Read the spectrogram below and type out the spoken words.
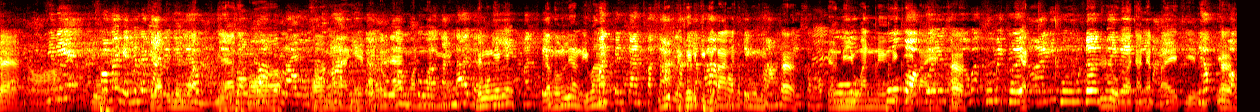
แม่อ๋อ ทีนี้อยู่พอมาเห็นบรรยากาศที่มุมวันเมียก็พอพอมาเงี้ยเป็นแดงๆวันๆกันได้แบบยังงงยังยังมันป็นเรื่องของเรื่องอีว่ามันเป็นการประกาศนุชเลยเคยไปกินที่บ้านนะก็ที่มุมอะเออแต่มันมีอยู่วันหนึ่งครูไอ้บขี่อกไปตัวเองเสมอว่าครูไม่เคยอยากอายที่ครูเดินไปอยู่ๆเวกับอาทีจารย์แอดไหนไปขี่แล้วครูบอก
